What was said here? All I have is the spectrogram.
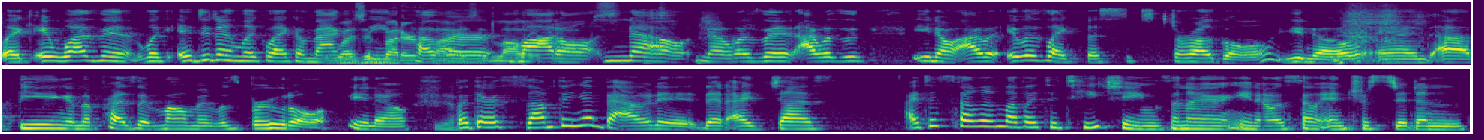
like, it wasn't, like, it didn't look like a magazine cover model. No, no, it wasn't. I wasn't, you know, I, it was like the struggle, you know, and uh, being in the present moment was brutal, you know. Yeah. But there's something about it that I just, I just fell in love with the teachings and I, you know, was so interested in,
